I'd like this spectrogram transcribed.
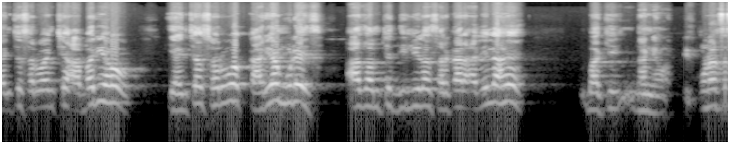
यांचे सर्वांचे आभारी आहो यांच्या सर्व कार्यामुळेच आज आमच्या दिल्लीला सरकार आलेलं आहे. बाकी धन्यवाद. एकूणच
